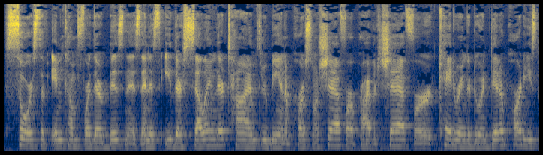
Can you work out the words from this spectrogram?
source of income for their business and it's either selling their time through being a personal chef or a private chef or catering or doing dinner parties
